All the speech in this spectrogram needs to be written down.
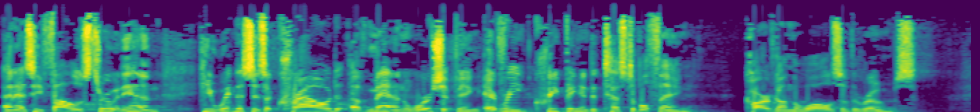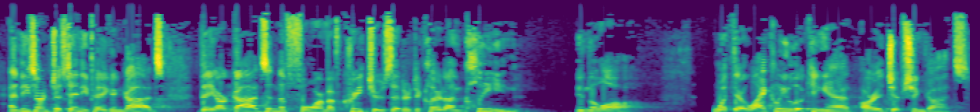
And as he follows through and in, he witnesses a crowd of men worshiping every creeping and detestable thing carved on the walls of the rooms. And these aren't just any pagan gods, they are gods in the form of creatures that are declared unclean in the law. What they're likely looking at are Egyptian gods,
